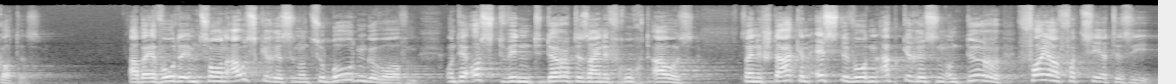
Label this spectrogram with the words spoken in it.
Gottes. Aber er wurde im Zorn ausgerissen und zu Boden geworfen, und der Ostwind dörrte seine Frucht aus. Seine starken Äste wurden abgerissen und dürr, Feuer verzehrte sie.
